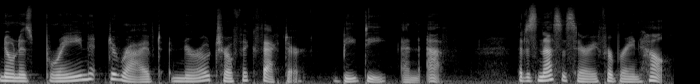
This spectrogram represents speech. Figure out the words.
known as brain derived neurotrophic factor, BDNF that is necessary for brain health.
